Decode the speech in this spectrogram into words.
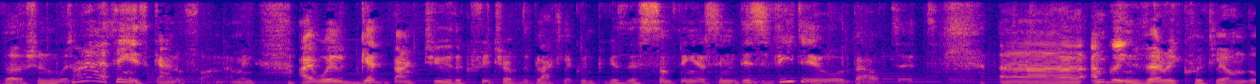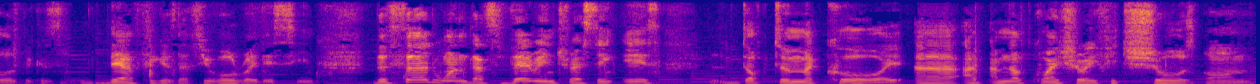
version, which I, I, think is kind of fun. I mean, I will get back to the creature of the Black Lagoon because there's something else in this video about it. Uh, I'm going very quickly on those because they are figures that you've already seen. The third one that's very interesting is Dr. McCoy. Uh, I, am not quite sure if it shows on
